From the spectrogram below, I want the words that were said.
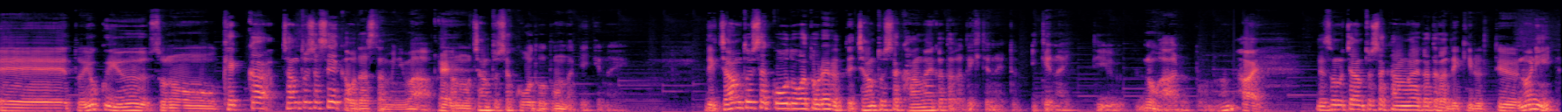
えっ、と、よく言う、その、結果、ちゃんとした成果を出すためには、ええあの、ちゃんとした行動を取んなきゃいけない。で、ちゃんとした行動が取れるって、ちゃんとした考え方ができてないといけないっていうのがあると思う。はい。で、そのちゃんとした考え方ができるっていうのに、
